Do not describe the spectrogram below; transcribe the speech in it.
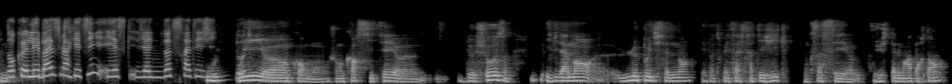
Mmh. Donc, les bases du marketing, et est-ce qu'il y a une autre stratégie Oui, encore, bon, je vais encore citer deux choses. Évidemment, le positionnement et votre message stratégique donc ça, euh, c'est juste tellement important.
